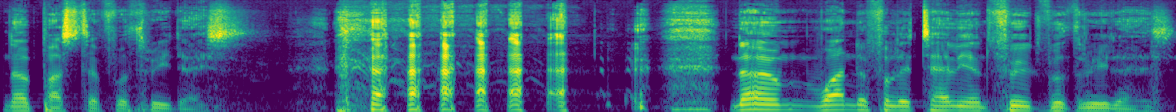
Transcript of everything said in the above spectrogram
No pasta for three days. no wonderful Italian food for three days.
